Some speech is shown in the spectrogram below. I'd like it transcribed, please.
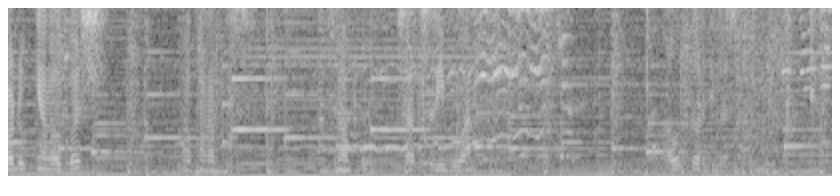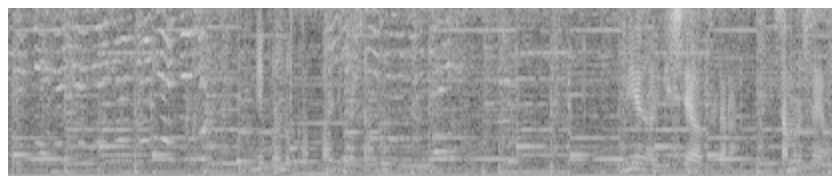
produknya logos 890 100 ribuan. Outdoor juga sama. Ini produk kapal juga sama. Ini lagi sale sekarang summer sale.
